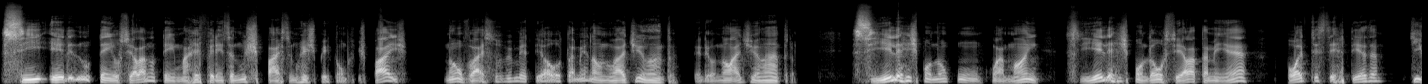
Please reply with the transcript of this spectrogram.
se ele não tem, ou se ela não tem uma referência nos pais, se não respeitam os pais, não vai submeter ao outro também não, não adianta, entendeu? Não adianta. Se ele é respondão com, com a mãe, se ele é respondão ou se ela também é, pode ter certeza que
